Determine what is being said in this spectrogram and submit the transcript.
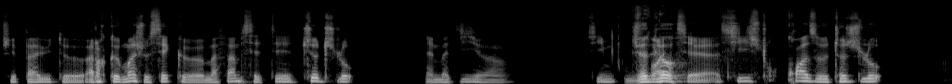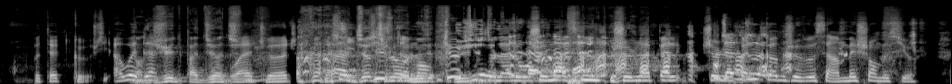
J'ai pas eu de. Alors que moi, je sais que ma femme, c'était Judge Law. Elle m'a dit. euh, si, ouais, Law? euh, si je croise euh, Judge Law, peut-être que. Je dis, ah ouais, Non. Jude, pas Judge. Ouais, Judge. Bah, si, Judge Law, justement, le, le juge de la loi. je m'en fous, je l'appelle, je Judge l'appelle Law. comme je veux, c'est un méchant monsieur.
